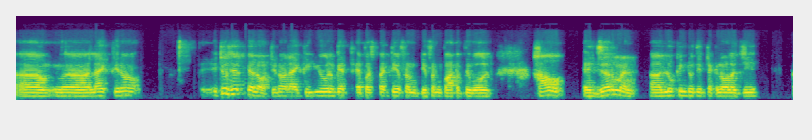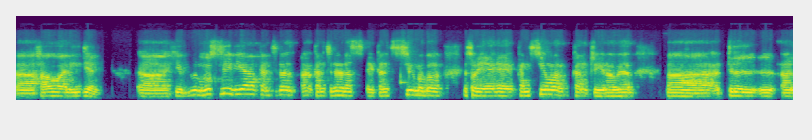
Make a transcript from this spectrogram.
um, uh, like, you know, it will help a lot, you know, like you will get a perspective from different part of the world, how a German uh, look into the technology, uh, how an Indian uh, here mostly we are considered uh, considered as a consumable sorry a, a consumer country you know where uh, till uh,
